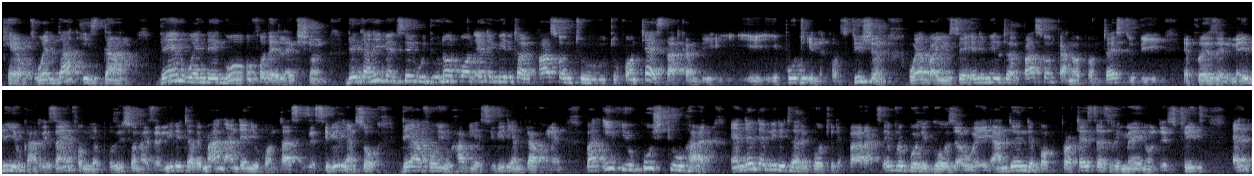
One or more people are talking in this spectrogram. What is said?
chaos. When that is done, then when they go for the election, they can even say we do not want any military person to, to contest. That can be put in the constitution, whereby you say any military person cannot contest to be a president. Maybe you can resign from your position as a military man and then you contest as a civilian. So therefore you have your civilian government. But if you push too hard and then the military go to the barracks, everybody goes away, and then the protesters remain on the streets, and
